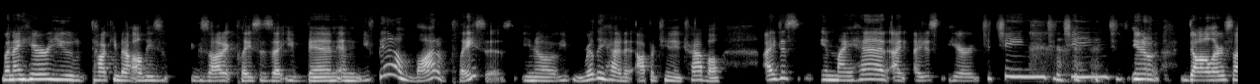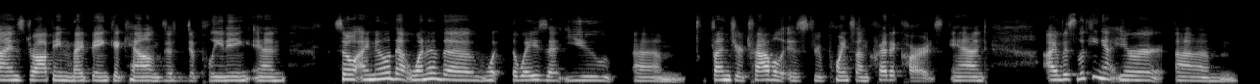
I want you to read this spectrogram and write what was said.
When i hear you talking about all these exotic places that you've been and you've been a lot of places you know you've really had an opportunity to travel i just in my head i, I just hear cha-ching cha-ching you know dollar signs dropping my bank account depleting and so i know that one of the what, the ways that you um, fund your travel is through points on credit cards. And i was looking at your um,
